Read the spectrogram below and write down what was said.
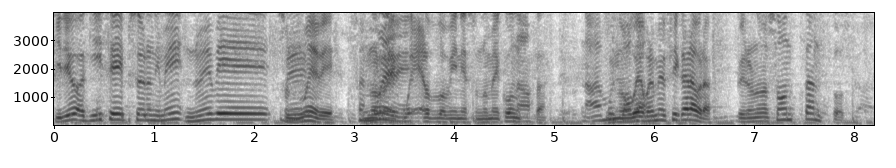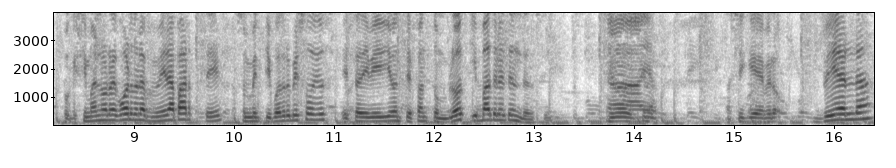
Creo aquí dice episodio del anime 9. Son De- 9. son no recuerdo bien eso, no me consta. No, es muy no voy a ponerme a fijar ahora, pero no son tantos. Porque si mal no recuerdo, la primera parte, son 24 episodios, está dividido entre Phantom Blood y Battle Tendency. Si Ah, si ya. Así que, pero, véanla.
